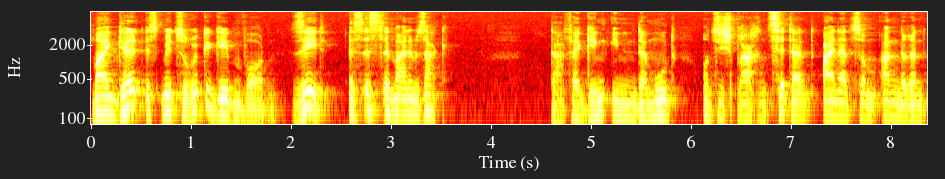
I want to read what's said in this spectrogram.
Mein Geld ist mir zurückgegeben worden, seht, es ist in meinem Sack. Da verging ihnen der Mut, und sie sprachen zitternd einer zum anderen,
